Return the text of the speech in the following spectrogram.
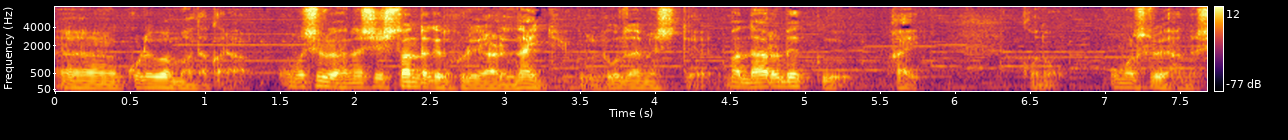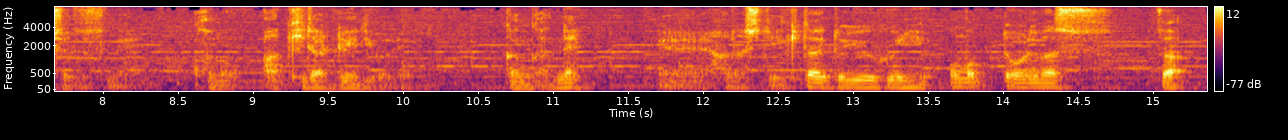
えー、これはまあだから面白い話したんだけど触れられないということでございまして、まあ、なるべくはいこの面白い話をですねこの「アキラレディオ」でガンガンね、えー、話していきたいというふうに思っております。さあ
